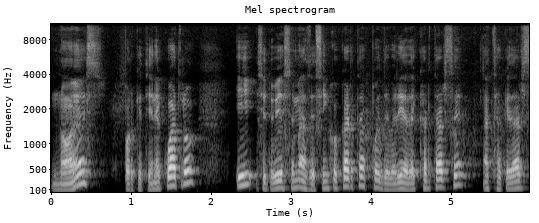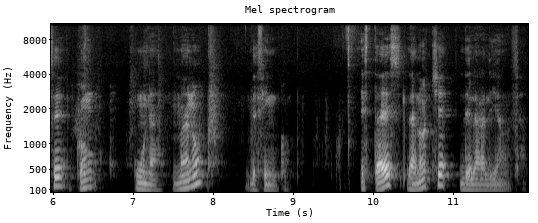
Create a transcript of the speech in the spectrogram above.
no es, porque tiene cuatro, y si tuviese más de cinco cartas, pues debería descartarse hasta quedarse con una mano de 5. Esta es la noche de la alianza.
